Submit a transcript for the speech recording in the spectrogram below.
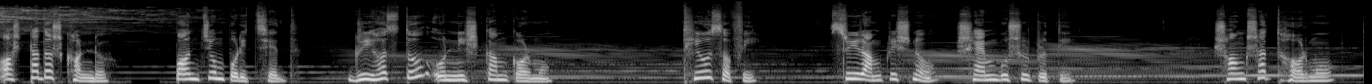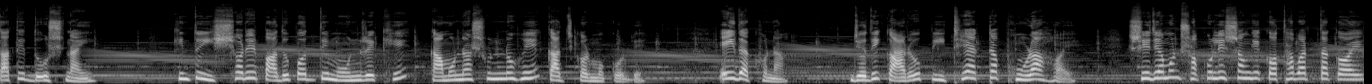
অষ্টাদশ খণ্ড, পঞ্চম পরিচ্ছেদ, গৃহস্থ ও নিষ্কাম কর্ম। থিওসফি, শ্রীরামকৃষ্ণ শ্যাম বসুর প্রতি। সংসার ধর্ম, তাতে দোষ নাই। কিন্তু ঈশ্বরের পাদপদ্মে মন রেখে কামনাশূন্য হয়ে কাজকর্ম করবে। এই দেখো না, যদি কারও পিঠে একটা ফোঁড়া হয়, সে যেমন সকলের সঙ্গে কথাবার্তা কয়,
